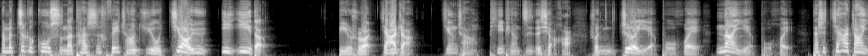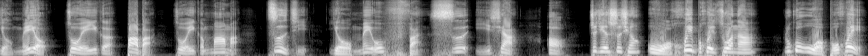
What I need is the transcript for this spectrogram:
那么这个故事呢，它是非常具有教育意义的。比如说，家长经常批评自己的小孩，说你这也不会，那也不会。但是家长有没有作为一个爸爸，作为一个妈妈，自己？有没有反思一下？哦，这件事情我会不会做呢？如果我不会，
